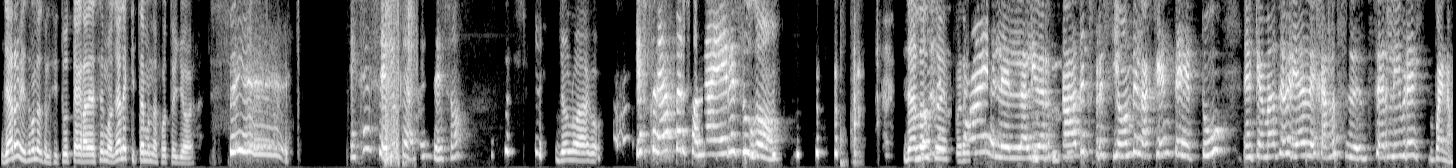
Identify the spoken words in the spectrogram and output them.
Ya revisamos la solicitud, te agradecemos, ya le quitamos la foto y yo. ¡Sí! ¿Es en serio que haces eso? Sí, yo lo hago. ¡Qué fea persona eres, Hugo! ya lo sé, pero. la libertad de expresión de la gente, tú, el que más debería dejarlos eh, ser libres. Bueno,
